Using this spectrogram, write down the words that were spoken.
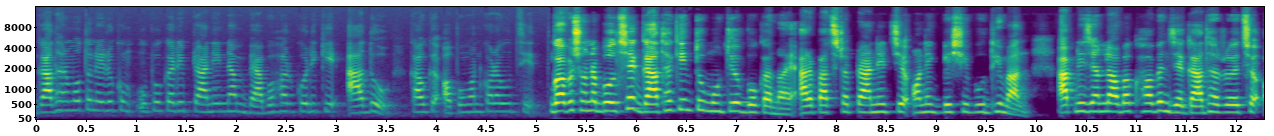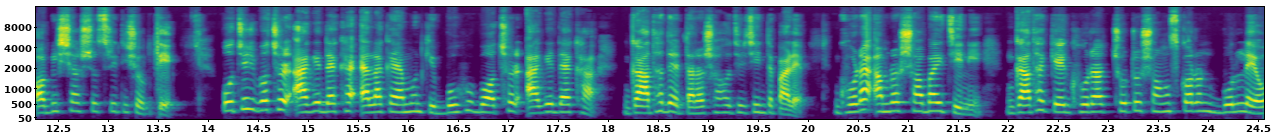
গাধার মতন এরকম উপকারী প্রাণীর নাম ব্যবহার করি কি আদৌ কাউকে অপমান করা উচিত? গবেষণা বলছে, গাধা কিন্তু মোটেও বোকা নয়, আর পাঁচটা প্রাণীর চেয়ে অনেক বেশি বুদ্ধিমান। আপনি জানলে অবাক হবেন যে গাধার রয়েছে অবিশ্বাস্য স্মৃতিশক্তি। পঁচিশ বছর আগে দেখা এলাকা এমনকি বহু বছর আগে দেখা গাধাদের তারা সহজে চিনতে পারে। ঘোড়া আমরা সবাই চিনি। গাধাকে ঘোড়ার ছোট সংস্করণ বললেও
